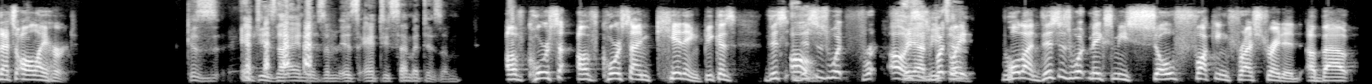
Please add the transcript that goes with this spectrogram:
that's all I heard. Because anti-Zionism is anti-Semitism. Of course, of course, I'm kidding because this oh. this Oh. is what. Fr- Oh, this yeah, me what- too. Wait, hold on. This is what makes me so fucking frustrated about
